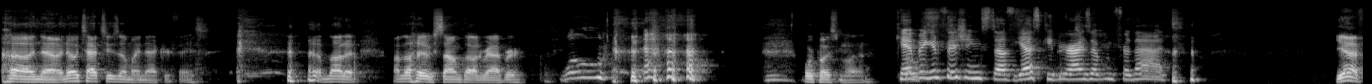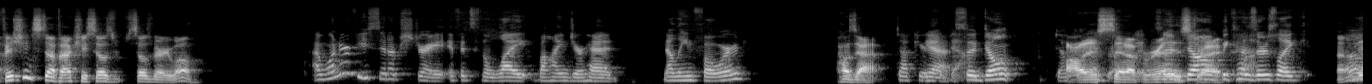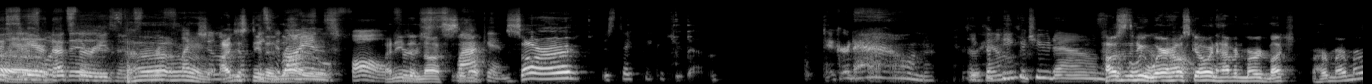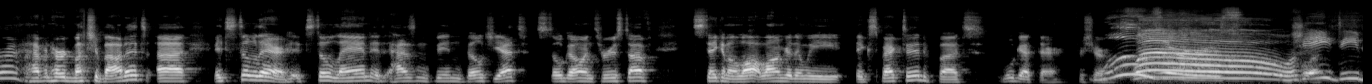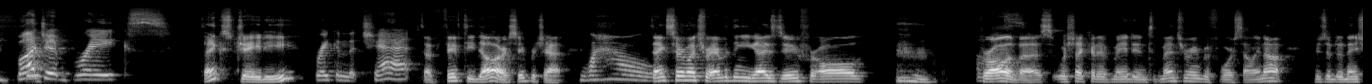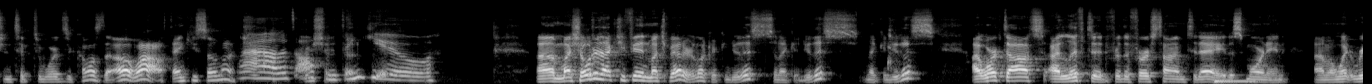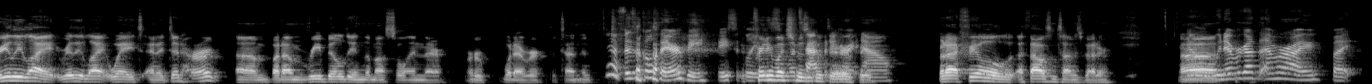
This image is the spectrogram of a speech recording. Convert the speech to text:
Uh, no, no tattoos on my neck or face. I'm not a I'm not a SoundCloud rapper Whoa. or Post Malone. Camping and fishing stuff. Yes, keep your eyes open for that. Yeah, fishing stuff actually sells sells very well. I wonder if you sit up straight, if it's the light behind your head. Now lean forward. How's that? Duck your yeah. head down. So don't. Duck I'll just sit up quick. really so don't straight. because there's like Oh. this That's here. what That's the reason. It's the reflection oh. I just the need to Pikachu. know. Ryan's fall. I need to not slacken. Sorry. Just take Pikachu down. Take her down. Take the him. Pikachu down. How's the boy new warehouse going? Haven't heard much. Heard murmur? Haven't heard much about it. Uh, it's still there. It's still land. It hasn't been built yet. Still going through stuff. It's taken a lot longer than we expected, but we'll get there for sure. Losers. Whoa. JD budget breaks. Thanks, JD. Breaking the chat. It's a fifty dollars super chat. Wow. Thanks so much for everything you guys do for all for all of us. Wish I could have made it into the mentoring before selling out. Here's a donation tip towards the cause. Though. Oh wow, thank you so much. Wow, that's awesome. That. Thank you. Um, my shoulder's actually feeling much better. Look, I can do this, and I can do this, and I can do this. I worked out. I lifted for the first time today, this morning. Um, I went really light, really lightweight, and it did hurt. Um, but I'm rebuilding the muscle in there, or whatever the tendon. Yeah, physical therapy, basically. Pretty much what's physical happening therapy. right now. But I feel a thousand times better. No, Uh, we never got the MRI, but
